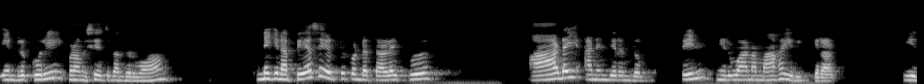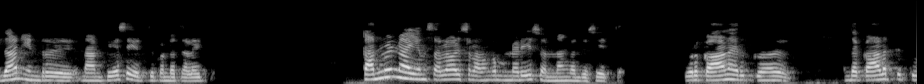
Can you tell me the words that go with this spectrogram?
என்று கூறி இப்போ நம்ம விஷயத்துக்கு வந்துடுவோம் இன்னைக்கு நான் பேச எடுத்துக்கொண்ட தலைப்பு ஆடை அணிந்திருந்தும் பெண் நிர்வாணமாக இருக்கிறாள். இதுதான் என்று நான் பேச எடுத்துக்கொண்ட தலைப்பு. கண்ணு நாயம் சலாஹ் அவங்க முன்னாடியே சொன்னாங்க அந்த விஷயத்தை. ஒரு காலம் இருக்கு. அந்த காலத்துக்கு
